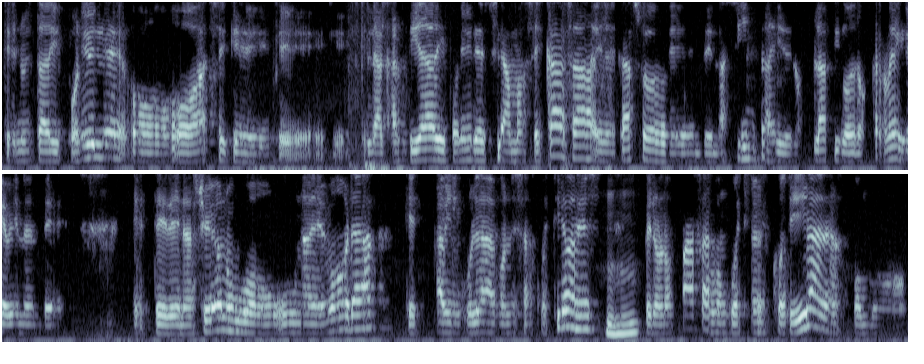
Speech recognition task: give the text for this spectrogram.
que no está disponible o, hace que, la cantidad disponible sea más escasa. En el caso de, las cintas y de los plásticos de los carnets que vienen de, este, de Nación hubo una demora que está vinculada con esas cuestiones, pero nos pasa con cuestiones cotidianas como,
